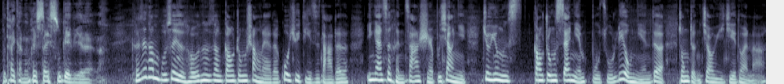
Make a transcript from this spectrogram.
不太可能会再输给别人了。可是他们不是有头那上高中上来的，过去底子打的应该是很扎实，不像你就用。高中三年补足六年的中等教育阶段啦。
